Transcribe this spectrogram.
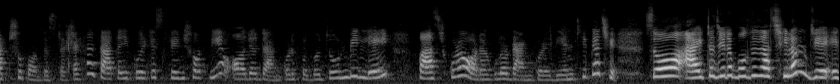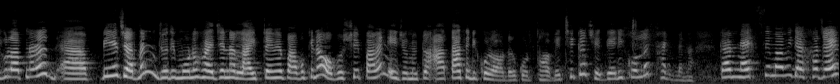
আটশো পঞ্চাশ টাকা। হ্যাঁ তাড়াতাড়ি করে একটা স্ক্রিনশট নিয়ে অর্ডার ডান করে ফেলব। ডোন্ট বি লেট ফাস্ট করে অর্ডারগুলো ডান করে দিন ঠিক আছে? সো আরেকটা যেটা বলতে যাচ্ছিলাম যে, এগুলো আপনারা পেয়ে যাবেন। যদি মনে হয় যে না লাইফ টাইমে পাবো কিনা, অবশ্যই পাবেন। এই জন্য একটু তাড়াতাড়ি করে অর্ডার করতে হবে, ঠিক আছে? দেরি করলে থাকবে না। কারণ ম্যাক্সিমামই দেখা যায়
